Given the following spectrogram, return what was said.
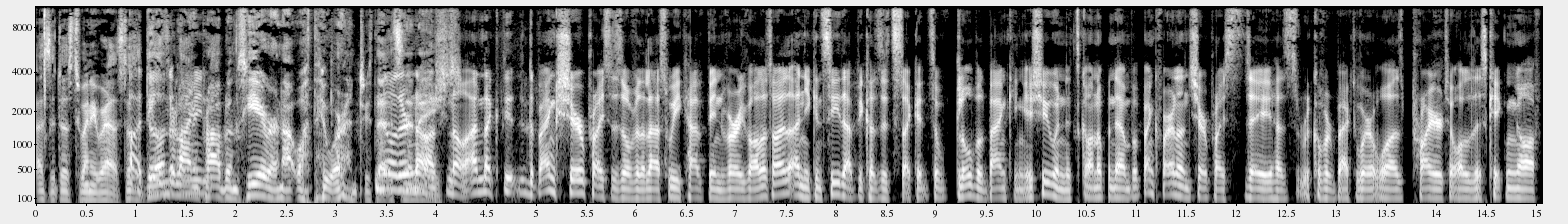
as it does to anywhere else. Oh, the does, underlying I mean, problems here are not what they were in 2008. No, they're not. No, and like the, the bank share prices over the last week have been very volatile, and you can see that because it's like it's a global banking issue and it's gone up and down. But Bank of Ireland's share price today has recovered back to where it was prior to all of this kicking off,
